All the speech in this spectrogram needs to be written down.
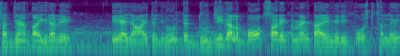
ਸੱਜਣ ਤਾਈ ਰਵੇ, ਇਹ ਇਜਾਜ਼ਤ ਜ਼ਰੂਰ ਤੇ ਦੂਜੀ ਗੱਲ ਬਹੁਤ ਸਾਰੇ ਕਮੈਂਟ ਆਏ ਮੇਰੀ ਪੋਸਟ ਥੱਲੇ।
